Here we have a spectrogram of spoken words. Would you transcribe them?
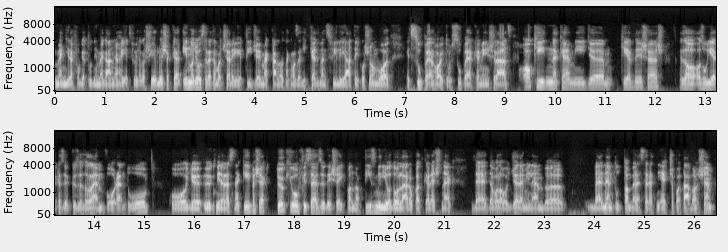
mennyire fogja tudni megállni a helyét, főleg a sérülésekkel. Én nagyon szeretem a cseréjét, TJ McConnell nekem az egyik kedvenc fili játékosom volt, egy szuper hajtós, szuper kemény srác. Aki nekem így kérdéses, ez a, az új érkezők ez a Lamb Warren duo, hogy ők mire lesznek képesek. Tök jó fiszerződéseik vannak, 10 millió dollárokat keresnek, de, de valahogy Jeremy Lamből be nem tudtam bele szeretni egy csapatában sem.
